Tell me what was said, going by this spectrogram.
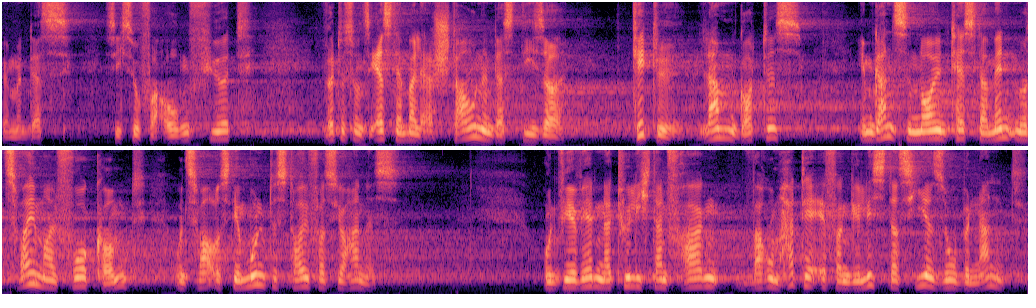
Wenn man das sich so vor Augen führt, wird es uns erst einmal erstaunen, dass dieser Titel Lamm Gottes im ganzen Neuen Testament nur zweimal vorkommt, und zwar aus dem Mund des Täufers Johannes. Und wir werden natürlich dann fragen, warum hat der Evangelist das hier so benannt?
